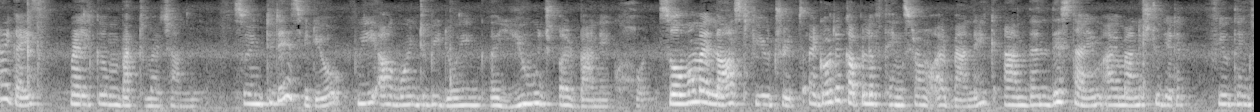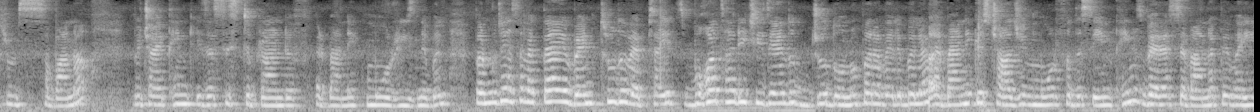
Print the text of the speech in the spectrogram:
Hi guys, welcome back to my channel. So in today's video, we are going to be doing a huge Urbanic haul. So over my last few trips, I got a couple of things from Urbanic and then this time I managed to get a few things from Savannah which I think is a sister brand of Urbanic, more reasonable. पर मुझे ऐसा लगता है I went through the websites, बहुत सारी चीज़ें हैं तो जो दोनों पर available है Urbanic is charging more for the same things whereas Savannah पे वही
